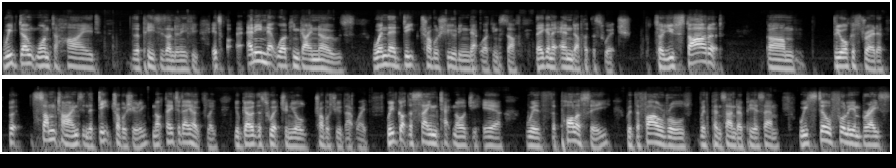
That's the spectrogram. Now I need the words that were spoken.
we don't want to hide the pieces underneath you. It's any networking guy knows when they're deep troubleshooting networking stuff, they're going to end up at the switch. So you start at um, the orchestrator, but sometimes in the deep troubleshooting, not day to day, hopefully, you'll go to the switch and you'll troubleshoot that way. We've got the same technology here with the policy, with the file rules, with Pensando PSM. We still fully embrace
